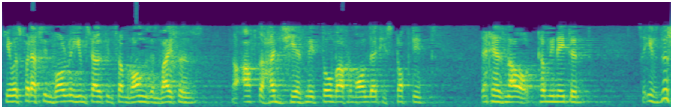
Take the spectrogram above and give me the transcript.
He was perhaps involving himself in some wrongs and vices. Now after Hajj he has made tawbah from all that, he stopped it. That has now terminated. So if this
